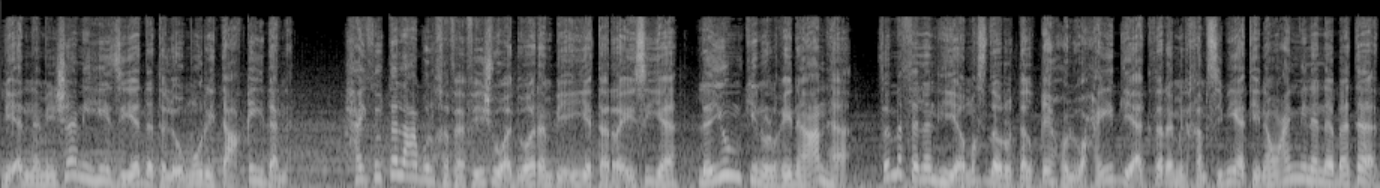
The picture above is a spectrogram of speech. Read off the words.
لأن من شأنه زيادة الأمور تعقيداً حيث تلعب الخفافيش أدوارا بيئية رئيسية لا يمكن الغنى عنها. فمثلا هي مصدر التلقيح الوحيد لأكثر من 500 نوع من النباتات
